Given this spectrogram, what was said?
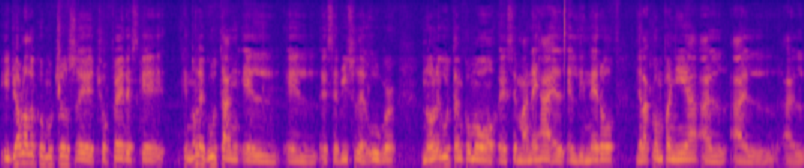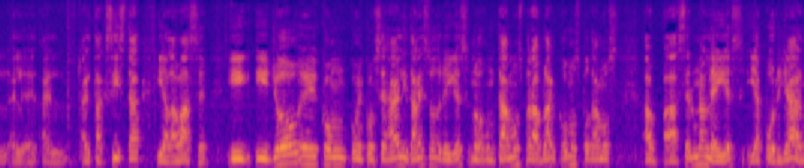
Y yo he hablado con muchos eh, choferes que, que no les gustan el, el, el servicio de Uber, no le gustan cómo eh, se maneja el, el, dinero de la compañía al, al, al, al, taxista y a la base. Y, y yo eh, con, con, el concejal Idanes Rodríguez nos juntamos para hablar cómo podamos a, hacer unas leyes y apoyar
